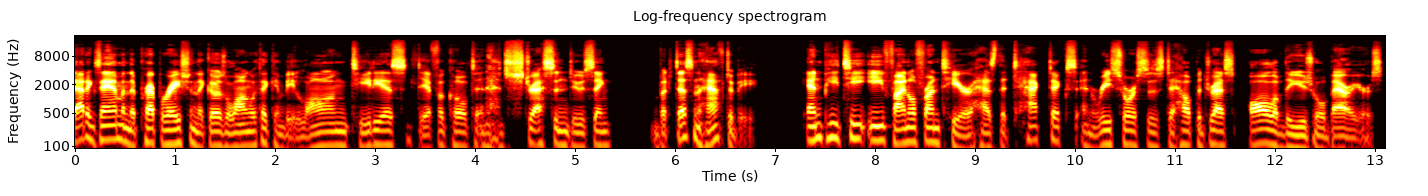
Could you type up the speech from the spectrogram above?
That exam and the preparation that goes along with it can be long, tedious, difficult, and stress inducing, but it doesn't have to be. NPTE Final Frontier has the tactics and resources to help address all of the usual barriers.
